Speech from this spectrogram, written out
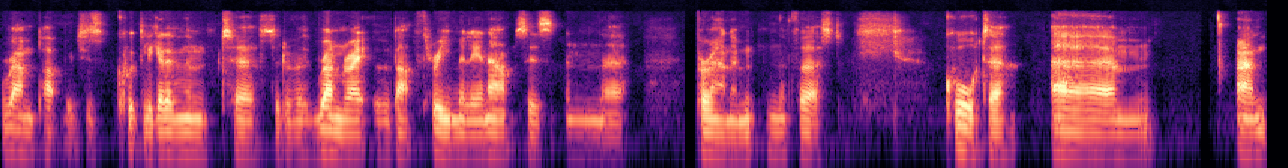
ramp up, which is quickly getting them to sort of a run rate of about three million ounces in, uh, per annum in the first quarter. Um, and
